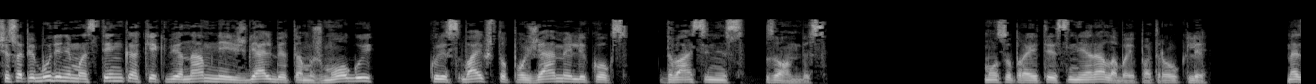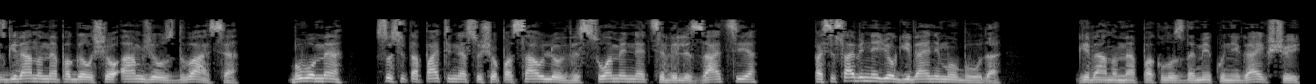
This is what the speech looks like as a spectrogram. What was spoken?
Šis apibūdinimas tinka kiekvienam neišgelbėtam žmogui, kuris vaikšto po žemę likoks dvasinis zombis. Mūsų praeitis nėra labai patraukli. Mes gyvenome pagal šio amžiaus dvasę. Buvome susitapatinę su šio pasaulio visuomenė, civilizacija, pasisavinę jo gyvenimo būdą. Gyvenome paklusdami kunigaikščiui,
